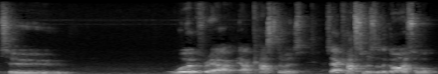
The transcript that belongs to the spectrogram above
to work for our, our customers. So, our customers are the guys who are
